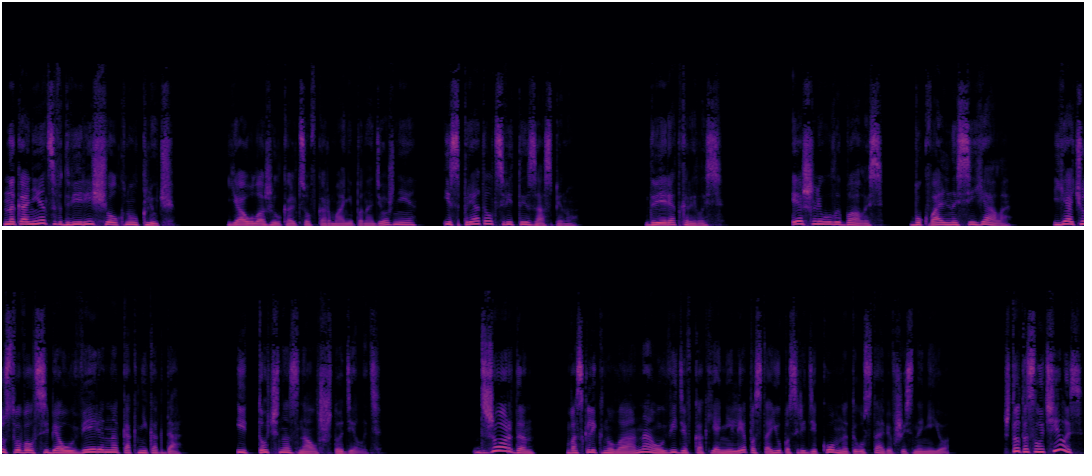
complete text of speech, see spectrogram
Наконец в двери щелкнул ключ. Я уложил кольцо в кармане понадежнее и спрятал цветы за спину. Дверь открылась. Эшли улыбалась, буквально сияла. Я чувствовал себя уверенно, как никогда. И точно знал, что делать. «Джордан!» — воскликнула она, увидев, как я нелепо стою посреди комнаты, уставившись на нее. «Что-то случилось?»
